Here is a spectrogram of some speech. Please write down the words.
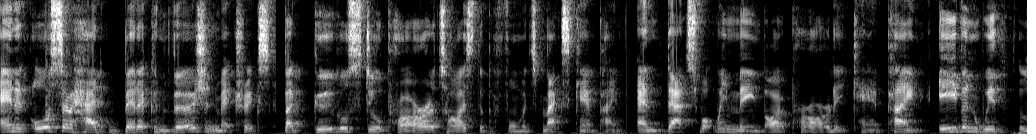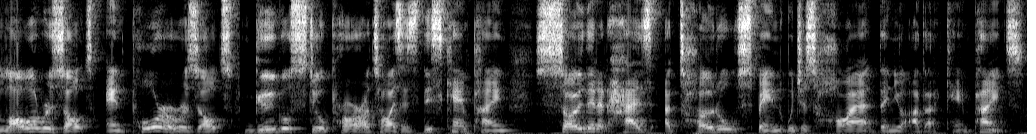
And it also had better conversion metrics, but Google still prioritized the Performance Max campaign. And that's what we mean by a priority campaign. Even with lower results and poorer results, Google still prioritizes this campaign so that it has a total spend which is higher than your other campaigns.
